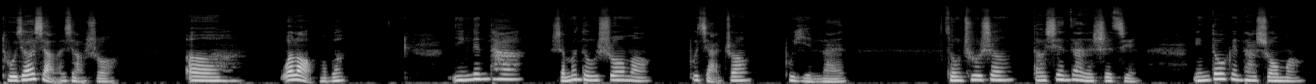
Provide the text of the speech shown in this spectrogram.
土桥想了想，说：“呃，我老婆吧。您跟她什么都说吗？不假装，不隐瞒，从出生到现在的事情，您都跟她说吗？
